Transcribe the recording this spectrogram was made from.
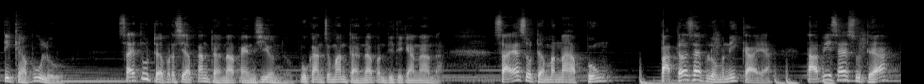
30, saya itu udah persiapkan dana pensiun, bukan cuma dana pendidikan anak. Saya sudah menabung, padahal saya belum menikah ya, tapi saya sudah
